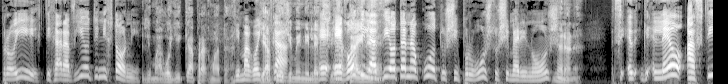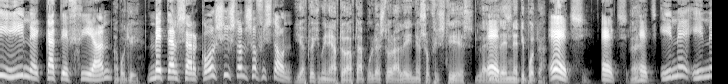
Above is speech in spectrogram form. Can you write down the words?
πρωί τη χαραυγή ότι νυχτώνει. Δημαγωγικά πράγματα. Δημαγωγικά. Γι' αυτό έχει μείνει η λέξη. Ε, εγώ δηλαδή όταν ακούω τους υπουργούς τους σημερινούς ναι, ναι, ναι. Ε, λέω αυτή είναι κατευθείαν Από εκεί. μετανσαρκώσεις των σοφιστών. Γι' αυτό έχει μείνει αυτό. Αυτά που λες τώρα λέει είναι σοφιστίες. Δηλαδή δεν είναι τίποτα. Έτσι, έτσι, έτσι. Είναι, είναι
